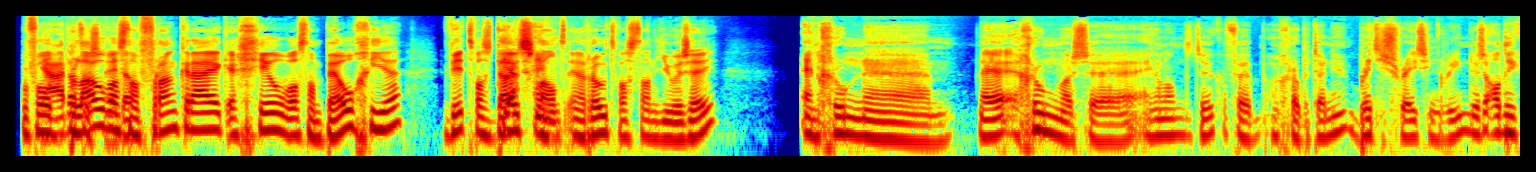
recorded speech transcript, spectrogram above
Bijvoorbeeld Ja, dat is- blauw nee, was dan Frankrijk en geel was dan België. Wit was Duitsland en, rood was dan USA. En groen, eh, nee, groen was eh, Engeland natuurlijk, of eh, Groot-Brittannië. British Racing Green. Dus al die,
